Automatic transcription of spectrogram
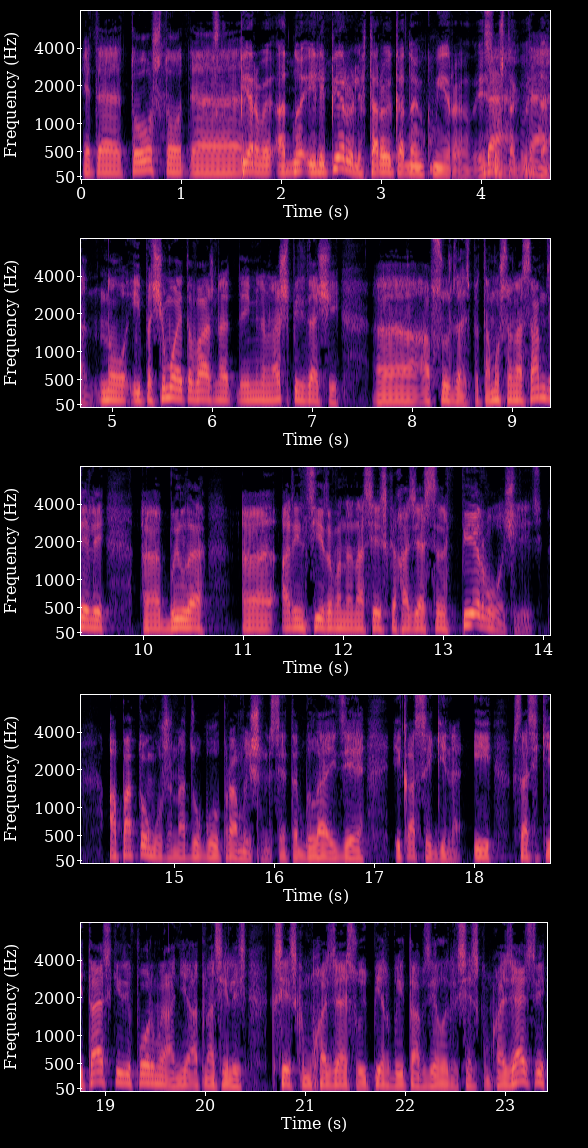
это то, что... Э... Первый, одно, или первый, или второй экономик мира, если да, уж так говорить. Да. Да. Но и почему это важно именно в нашей передаче э, обсуждать? Потому что на самом деле э, было э, ориентировано на сельское хозяйство в первую очередь а потом уже на другую промышленность. Это была идея и Косыгина. И, кстати, китайские реформы, они относились к сельскому хозяйству, и первый этап сделали в сельском хозяйстве,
